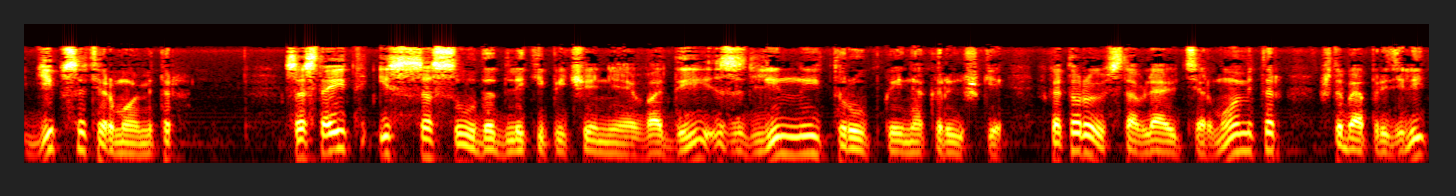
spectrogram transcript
Гипсотермометр состоит из сосуда для кипячения воды с длинной трубкой на крышке, в которую вставляют термометр, чтобы определить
